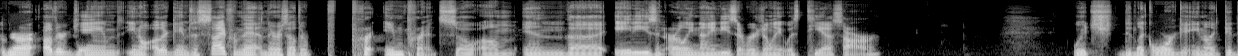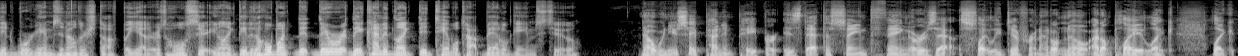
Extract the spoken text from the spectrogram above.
So there are other games, you know, other games aside from that, and there's other pr- imprints. So um, in the 80s and early 90s, originally it was TSR, which did like war game, you know, like they did war games and other stuff. But yeah, there was a whole series, you know, like they did a whole bunch. They, they were they kind of like did tabletop battle games too. Now, when you say pen and paper, is that the same thing, or is that slightly different? I don't know. I don't play like like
